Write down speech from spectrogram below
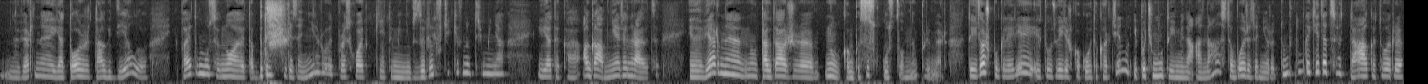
наверное, я тоже так делаю. И поэтому со мной это бдрыш, резонирует, происходят какие-то мини-взрывчики внутри меня. И я такая, ага, мне это нравится. И, наверное, ну, тогда же, ну, как бы с искусством, например. Ты идешь по галерее, и тут видишь какую-то картину, и почему-то именно она с тобой резонирует. Потому что там какие-то цвета, которые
